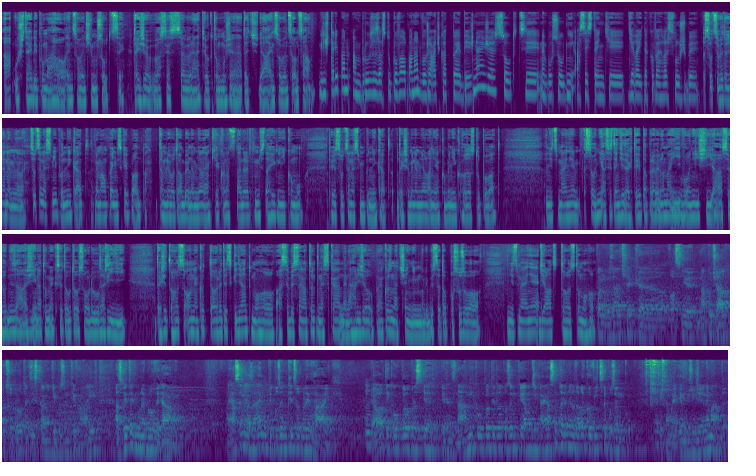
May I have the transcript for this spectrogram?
a už tehdy pomáhal insolvenčnímu soudci. Takže vlastně se vrátil k tomu, že teď dělá insolvence on sám. Když tady pan Ambrus zastupoval pana Dvořáčka, to je běžné, že soudci nebo soudní asistenti dělají takovéhle služby? Soudci by to dělat neměli. Soudce nesmí podnikat, nemá úplně nízký plat. Tam jde o to, aby neměl nějaký jako nadstandardní vztahy k nikomu. Takže soudce nesmí podnikat, takže by neměl ani jakoby nikoho zastupovat. Nicméně soudní asistenti tak ty ta pravidla mají volnější a asi hodně záleží na tom, jak si to u toho soudu zařídí. Takže tohle, co on jako teoreticky dělat mohl, asi by se na to dneska nenahlíželo úplně jako značením, kdyby se to posuzovalo. Nicméně dělat tohle to mohl. Pan Vozáček vlastně na počátku, co bylo, tak získal nějaký pozemky v hájích a zbytek mu nebylo vydáno. A já jsem měl zájem ty pozemky, co byly v hájích. Jo, ty koupil prostě, jeden známý koupil tyhle pozemky a on říká, já jsem tady měl daleko více pozemků. Já říkám, jak je možné, že je nemáte?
